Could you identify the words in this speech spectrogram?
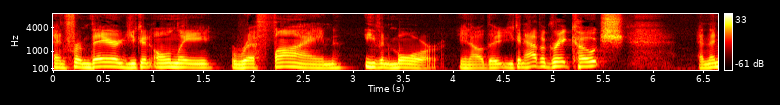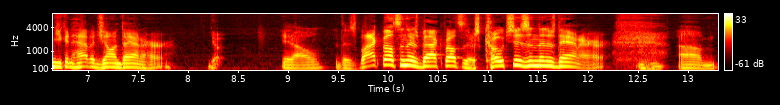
and from there you can only refine even more you know that you can have a great coach and then you can have a john danaher Yep. you know there's black belts and there's black belts there's coaches and then there's danaher um,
